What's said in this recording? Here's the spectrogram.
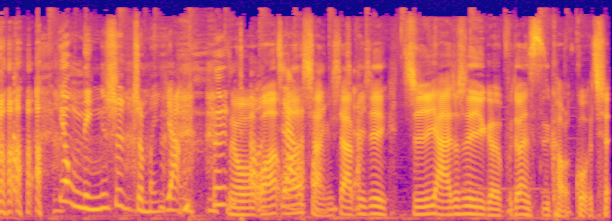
用您是怎么样？我我 我要想一下，毕竟职牙就是一个不断思考的过程。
